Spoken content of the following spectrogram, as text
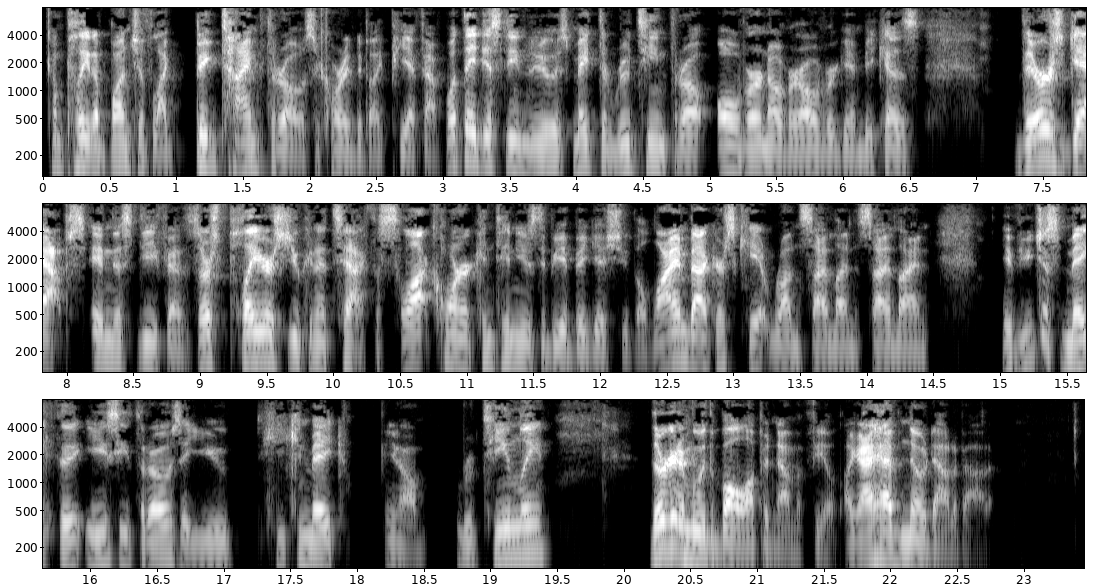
complete a bunch of like big time throws according to like PFF. What they just need to do is make the routine throw over and over and over again because there's gaps in this defense. There's players you can attack. The slot corner continues to be a big issue. The linebackers can't run sideline to sideline. If you just make the easy throws that you he can make, you know, routinely, they're going to move the ball up and down the field. Like I have no doubt about it.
